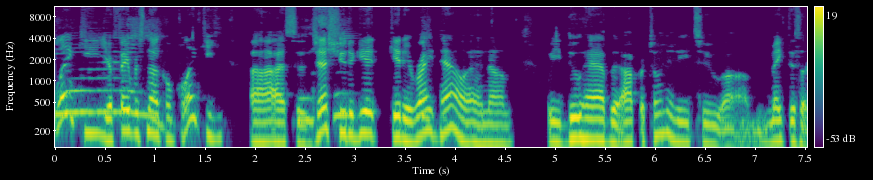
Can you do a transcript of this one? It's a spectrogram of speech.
blankie, your favorite snuggle blankie, uh, I suggest you to get get it right now. And um, we do have the opportunity to um, make this a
